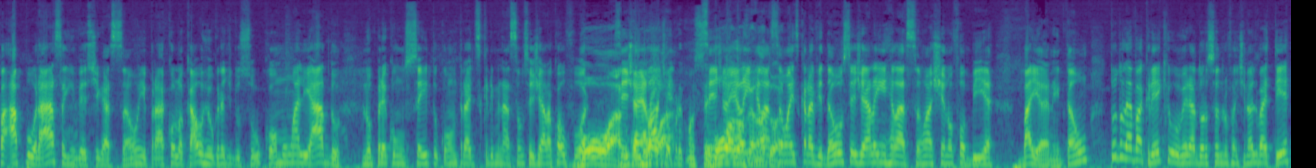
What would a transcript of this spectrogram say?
apurar essa investigação e para colocar o Rio Grande do Sul como um aliado no preconceito contra a discriminação, seja ela qual for. Boa, seja boa. ela, ao preconceito. seja Boa, ela em relação à escravidão ou seja ela em relação à xenofobia baiana. Então, tudo leva a crer que o vereador Sandro Fantino ele vai ter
